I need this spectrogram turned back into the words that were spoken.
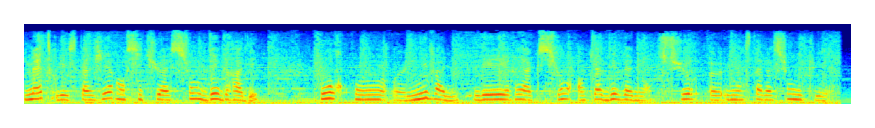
mettre les stagiaires en situation dégradée pour qu'on euh, évalue les réactions en cas d'événement sur euh, une installation nucléaire.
